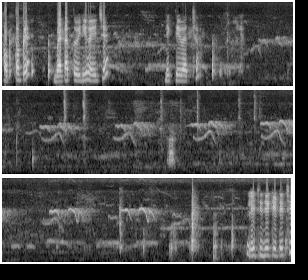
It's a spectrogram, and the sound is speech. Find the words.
থপথপে ব্যাটার তৈরি হয়েছে। দেখতেই পাচ্ছ। লেচি যে কেটেছি,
